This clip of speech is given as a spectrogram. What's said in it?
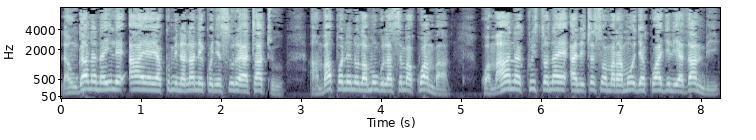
laungana na ile aya ya18 kwenye sura ya tatu ambapo neno la mungu lasema kwamba kwa maana kristo naye aliteswa mara moja kwa ajili ya dhambi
